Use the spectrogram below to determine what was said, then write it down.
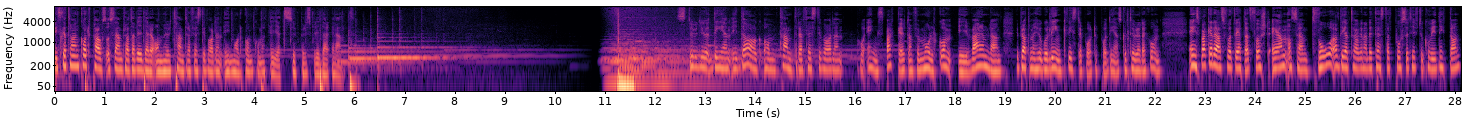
Vi ska ta en kort paus och sen prata vidare om hur Tantrafestivalen i Molkom kommer att bli ett superspridarevent. Studio DN idag om Tantrafestivalen på Ängsbacka utanför Molkom i Värmland. Vi pratar med Hugo Linkvist, reporter på DNs kulturredaktion. Ängsbacka hade alltså fått veta att först en och sen två av deltagarna hade testat positivt för covid-19.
